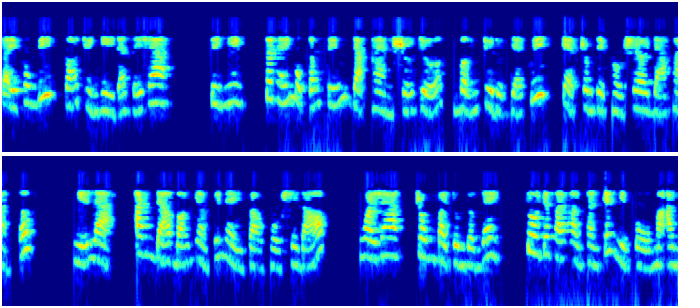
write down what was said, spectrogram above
vậy không biết có chuyện gì đã xảy ra. Tuy nhiên, Tôi thấy một tấm phiếu đặt hàng sửa chữa vẫn chưa được giải quyết kẹp trong tiệp hồ sơ đã hoàn tất. Nghĩa là anh đã bỏ nhầm cái này vào hồ sơ đó. Ngoài ra, trong vài tuần gần đây, tôi đã phải hoàn thành các nhiệm vụ mà anh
